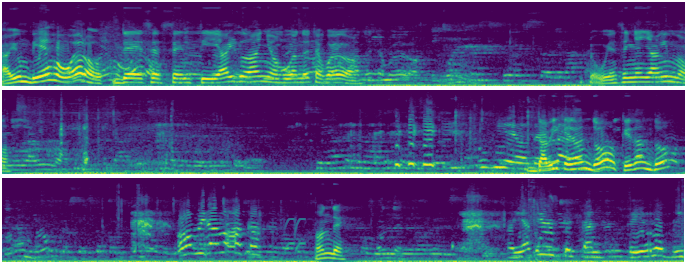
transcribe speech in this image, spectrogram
Hay un viejo, bueno, de 60 y algo de años jugando este juego. Lo voy a enseñar ya mismo. David, quedan dos, quedan dos. Oh, míralo acá. ¿Dónde? Allá tienes que estar, que yo los vi.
